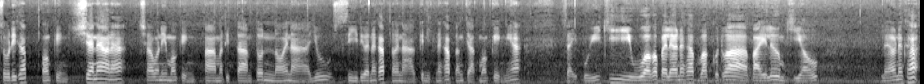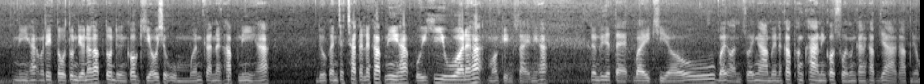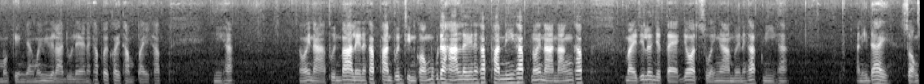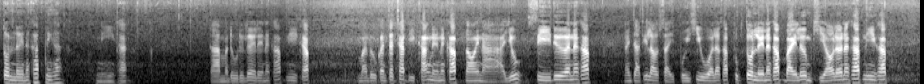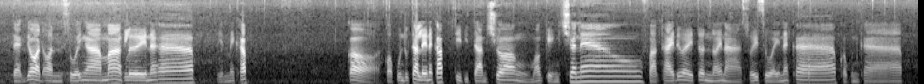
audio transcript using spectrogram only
สวัสดีครับหมอเก่งชาแนลนะฮะเช้าวันนี้หมอเก่งพามาติดตามต้นน้อยหนาอายุ 4 เดือนนะครับ น้อยหนาออร์แกนิกนะครับ หลังจากหมอเก่งนี่ฮะใส่ปุ๋ยขี้วัวเข้าไปแล้วนะครับปรากฏว่าใบเริ่มเขียวแล้วนะครับนี่ฮะไม่ได้โตต้นเดียวนะครับ ต้นอื่นก็เขียวชอุ่มเหมือนกันนะครับ นี่ฮะดูกันชัดๆเลยครับนี่ฮะปุ๋ยขี้วัวนะฮะหมอเก่งใส่นี่ฮะ เริ่มที่จะแตกใบเขียวใบอ่อนสวยงามเลยนะครับข้างๆนี่ก็สวยเหมือนกันครับหญ้าครับเดี๋ยวหมอเก่งยังไม่มีเวลาดูแลนะครับ ค่อย ๆทำไปครับ นี่ฮะน้อยหนาพื้นบ้านเลยนะครับพันธุ์พื้นถิ่นของมุกดาหารเลยนะครับ พันธุ์นี้ครับน้อยหนาหนังครับใบที่เริ่มจะแตกยอดสวยงามเลยนะครับ นี่ฮะอันนี้ได้สองต้นเลยนะครับนี่ครับนี่ครับตามมาดูเรื่อยๆเลยนะครับ นี่ครับ มาดูกันชัดๆอีกครั้งหนึ่งนะครับ น้อยหนาอายุ 4 เดือนนะครับ หลังจากที่เราใส่ปุ๋ยคิวแล้วครับ ทุกต้นเลยนะครับ ใบเริ่มเขียวแล้วนะครับ นี่ครับ แตกยอดอ่อนสวยงามมากเลยนะครับ เห็นไหมครับ ก็ขอบคุณทุกท่านเลยนะครับ ที่ติดตามช่องหมอเก่งชาแนลฝากท้ายด้วยต้นน้อยหนาสวยๆนะครับ ขอบคุณครับ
